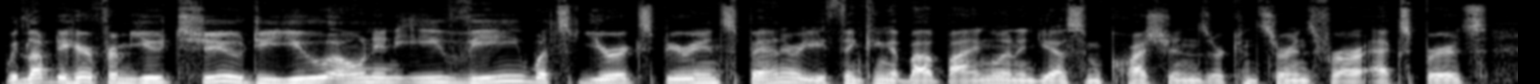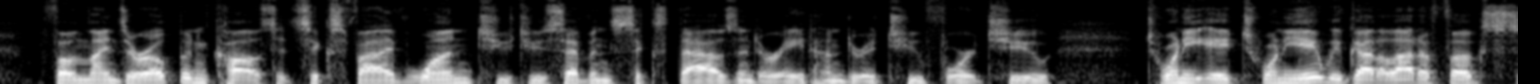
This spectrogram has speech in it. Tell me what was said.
We'd love to hear from you too. Do you own an EV? What's your experience been? Are you thinking about buying one, and do you have some questions or concerns for our experts? Phone lines are open. Call us at 651 227 6000 or 800 242 2828. We've got a lot of folks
